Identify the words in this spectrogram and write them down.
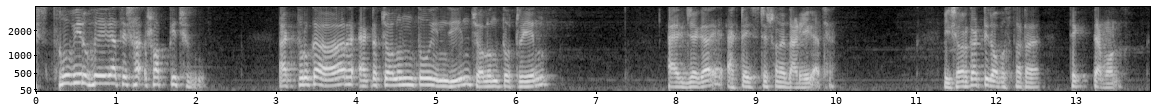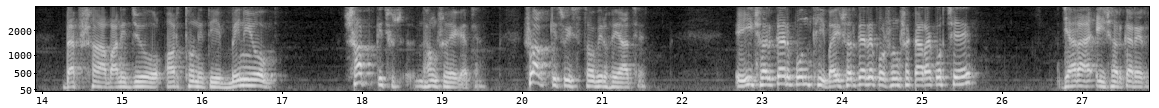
স্থবির হয়ে গেছে সব কিছু এক প্রকার একটা চলন্ত ইঞ্জিন, চলন্ত ট্রেন এক জায়গায়, একটা স্টেশনে দাঁড়িয়ে গেছে। এই সরকারটির অবস্থাটা ঠিক তেমন। ব্যবসা, বাণিজ্য, অর্থনীতি, বিনিয়োগ সব কিছু ধ্বংস হয়ে গেছে। সব কিছু স্থবির হয়ে আছে। এই সরকারপন্থী বা এই সরকারের প্রশংসা কারা করছে? যারা এই সরকারের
